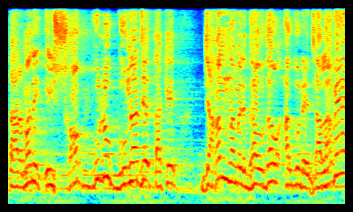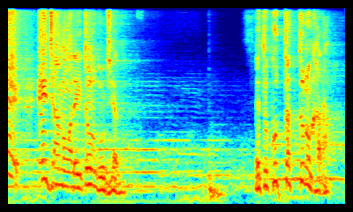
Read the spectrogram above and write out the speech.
তার মানে এই সবগুলো গুণা যে তাকে জাহান নামের ধাউ ধাউ আগুনে জ্বালাবে, এই জানোয়ার এটাও বোঝে না। এ তো কুত্তার খারাপ।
